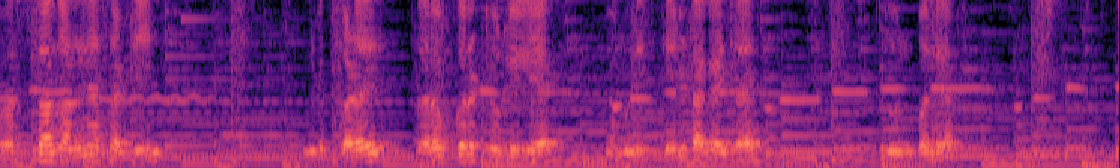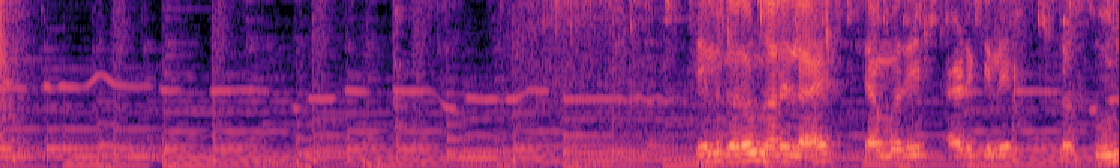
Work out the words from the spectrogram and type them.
रस्सा घालण्यासाठी इकडे कढई गरम करत ठेवलेली आहे. त्यामध्ये तेल टाकायचं आहे. दोन पल्या. तेल गरम झालेलं आहे. त्यामध्ये ऍड केले लसूण.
